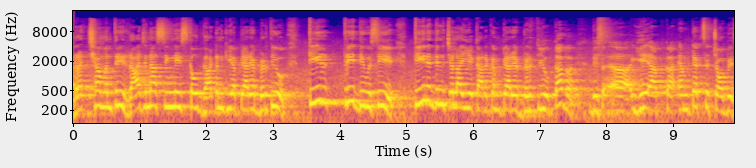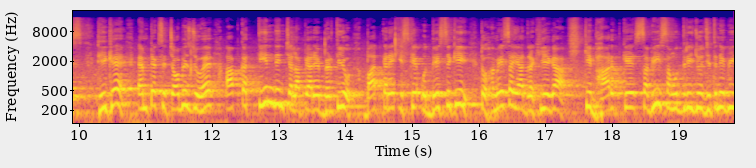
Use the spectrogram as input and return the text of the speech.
रक्षा मंत्री राजनाथ सिंह ने इसका उद्घाटन किया। प्यारे अभ्यर्थियों तीन त्रिदिवसीय तीन दिन चला ये कार्यक्रम। प्यारे अभ्यर्थियों कब? दिस आ, ये आपका एम टेक्स चौबीस। ठीक है? एम टेक्स चौबीस जो है आपका तीन दिन चला। प्यारे अभ्यर्थियों बात करें इसके उद्देश्य की तो हमेशा याद रखिएगा कि भारत के सभी समुद्री जो जितने भी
